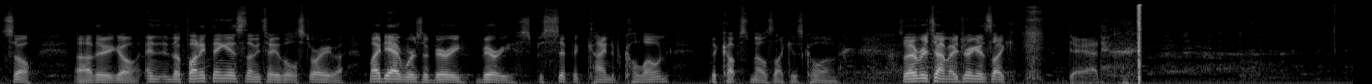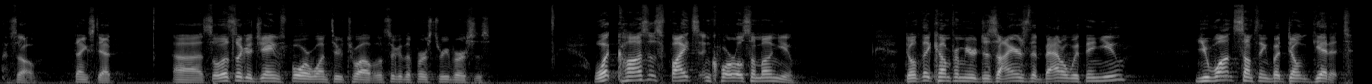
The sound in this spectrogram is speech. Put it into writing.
so, uh, there you go. And the funny thing is, let me tell you a little story. My dad wears a very, very specific kind of cologne. The cup smells like his cologne. So every time I drink, it's like, Dad. So, thanks, Dad. Uh, so let's look at James 4 1 through 12. Let's look at the first three verses. What causes fights and quarrels among you? Don't they come from your desires that battle within you? You want something but don't get it.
